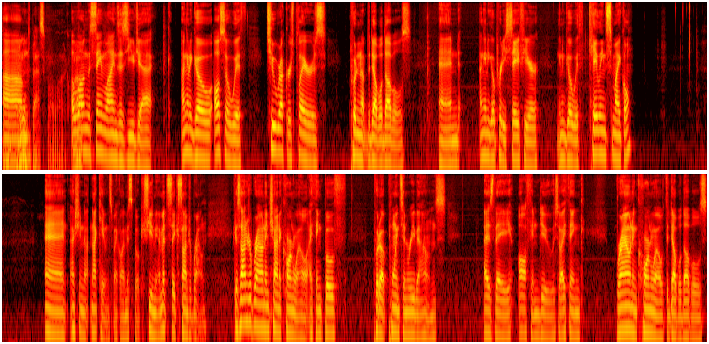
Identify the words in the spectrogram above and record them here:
Um, Women's basketball. Lock. Wow. along the same lines as you, Jack, I'm gonna go also with two Rutgers players putting up the double doubles, and I'm gonna go pretty safe here. I'm gonna go with Kaylene Smikle. And actually, not not Kaylene Smikle. I misspoke. Excuse me. I meant to say Cassandra Brown. Cassandra Brown and Chyna Cornwell. I think both put up points and rebounds, as they often do. So I think Brown and Cornwell with the double doubles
